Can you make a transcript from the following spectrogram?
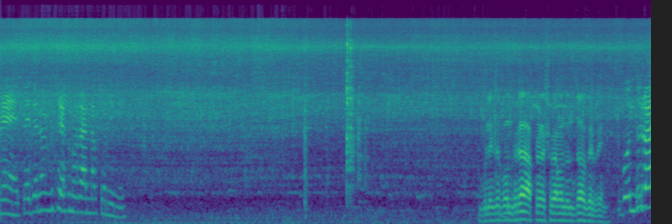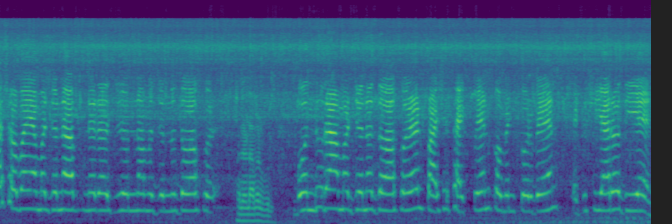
হ্যাঁ তাই জন্য আমি এখনও রান্না করিনি। বলে যে বন্ধুরা আপনারা সবাই আমাদের দোয়া করবেন। বন্ধুরা সবাই আমার জন্য আপনারা জন্য আমার জন্য দোয়া করেন হলো না আবার বল। বন্ধুরা আমার জন্য দোয়া করেন পাশে থাকবেন কমেন্ট করবেন একটু শেয়ারও দিয়েন।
